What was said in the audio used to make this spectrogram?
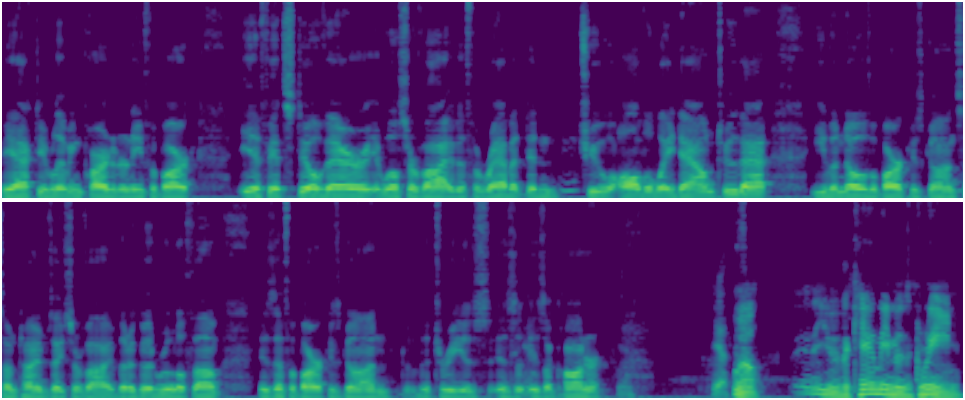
the active living part underneath the bark if it's still there it will survive if a rabbit didn't chew all the way down to that even though the bark is gone, sometimes they survive. But a good rule of thumb is if the bark is gone, the tree is, is, is a goner. Yeah. Well, you know, the cambium is green,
